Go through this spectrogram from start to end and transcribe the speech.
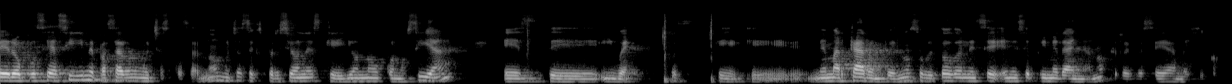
Pero pues así me pasaron muchas cosas, ¿no? Muchas expresiones que yo no conocía, este, y bueno, pues que, que me marcaron, pues, ¿no? Sobre todo en ese, en ese primer año, ¿no? Que regresé a México.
